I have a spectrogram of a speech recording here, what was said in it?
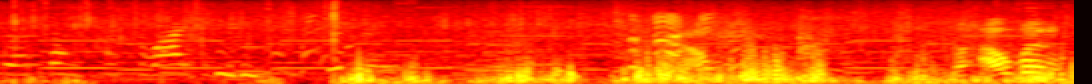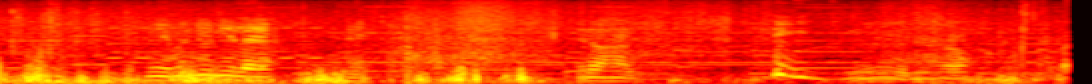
เพื่อต้องสบายเอาเอาเบิ่งนี่มันอยู่นี่แหละนี่นี่เราหันเออเอาไป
